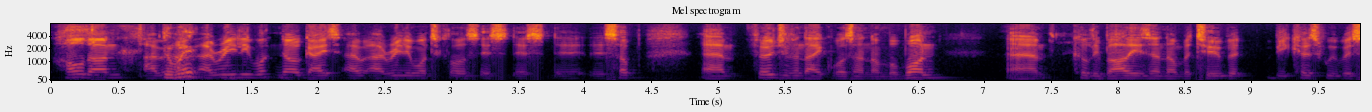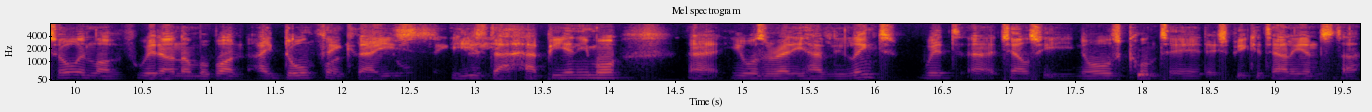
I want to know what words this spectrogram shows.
Hold on, I, I, I really want no, guys. I, I really want to close this this this up. Um, Virgil van Dijk was our number one. Um, is our number two, but because we were so in love with our number one, I don't think that he's he's that happy anymore. Uh, he was already heavily linked with uh, Chelsea. He knows Conte. They speak Italian. Stuff.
